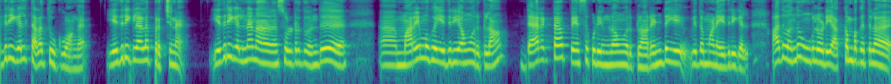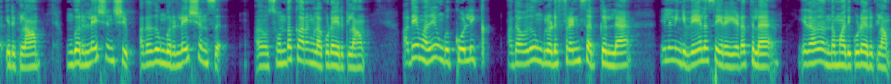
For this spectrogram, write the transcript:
எதிரிகள் தலை தூக்குவாங்க. எதிரிகளால் பிரச்சனை. எதிரிகள்னால் நான் சொல்கிறது வந்து மறைமுக எதிரியாகவும் இருக்கலாம். டைரெக்டாக பேசக்கூடியவங்களாகவும் இருக்கலாம். ரெண்டு விதமான எதிரிகள். அது வந்து உங்களுடைய அக்கம் பக்கத்தில் இருக்கலாம். உங்கள் ரிலேஷன்ஷிப் அதாவது உங்கள் ரிலேஷன்ஸு சொந்தக்காரங்களாக கூட இருக்கலாம். அதே மாதிரி உங்கள் கொலிக் அதாவது உங்களுடைய ஃப்ரெண்ட் சர்க்கிளில் இல்லை நீங்கள் வேலை செய்கிற இடத்துல ஏதாவது அந்த மாதிரி கூட இருக்கலாம்.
